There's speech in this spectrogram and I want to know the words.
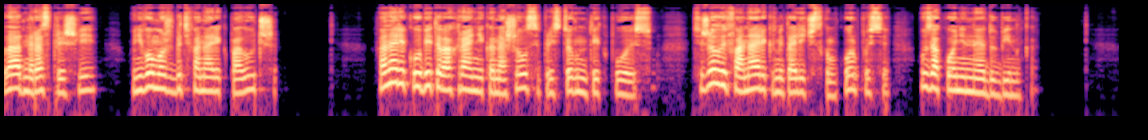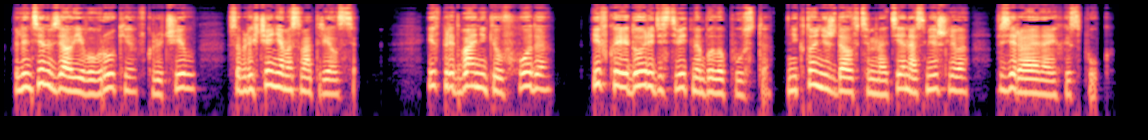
«Ладно, раз пришли. У него может быть фонарик получше». Фонарик у убитого охранника нашелся, пристегнутый к поясу. Тяжелый фонарик в металлическом корпусе, узаконенная дубинка. Валентин взял его в руки, включил, с облегчением осмотрелся. И в предбаннике у входа, и в коридоре действительно было пусто. Никто не ждал в темноте, насмешливо взирая на их испуг.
